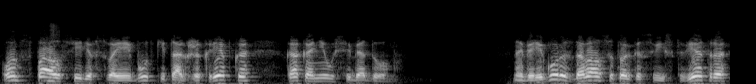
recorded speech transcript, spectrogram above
Он спал, сидя в своей будке, так же крепко, как они у себя дома. На берегу раздавался только свист ветра,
